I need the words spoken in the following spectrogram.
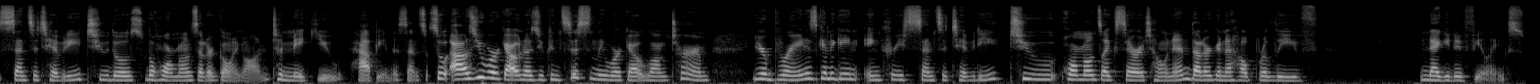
sensitivity to those the hormones that are going on to make you happy in the sense so as you work out and as you consistently work out long term your brain is going to gain increased sensitivity to hormones like serotonin that are going to help relieve negative feelings.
